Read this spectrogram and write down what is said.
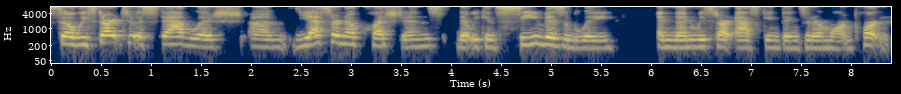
So we start to establish um, yes or no questions that we can see visibly, and then we start asking things that are more important.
